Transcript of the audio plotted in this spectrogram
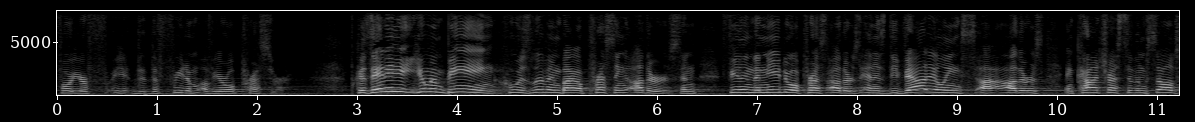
for your, the freedom of your oppressor. Because any human being who is living by oppressing others and feeling the need to oppress others and is devaluing uh, others in contrast to themselves,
